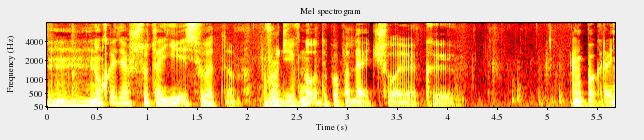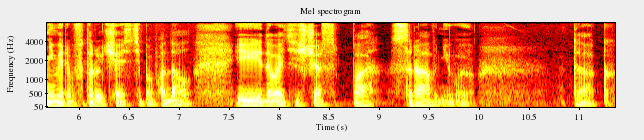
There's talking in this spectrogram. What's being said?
Ну, хотя что-то есть в этом. Вроде в ноты попадает человек, и, ну, по крайней мере, во второй части попадал. И давайте сейчас посравниваю. Так,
